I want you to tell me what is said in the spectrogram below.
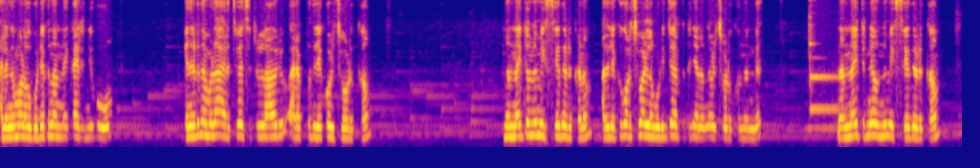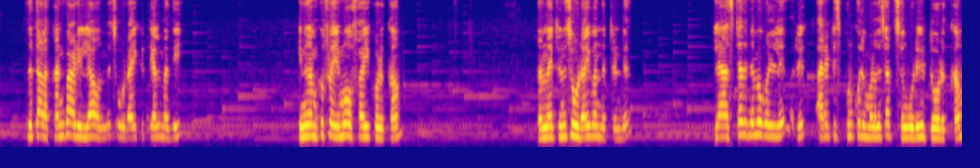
അല്ലെങ്കിൽ മുളക് പൊടിയൊക്കെ നന്നായി കരിഞ്ഞു പോവും. എന്നിട്ട് നമ്മൾ അരച്ചു വെച്ചിട്ടുള്ള ആ ഒരു അരപ്പ് ഇതിലേക്ക് ഒഴിച്ചു കൊടുക്കാം. നന്നായിട്ടൊന്ന് മിക്സ് ചെയ്തെടുക്കണം. അതിലേക്ക് കുറച്ച് വെള്ളം കൂടി ചേർത്തിട്ട് ഞാനൊന്ന് ഒഴിച്ചു കൊടുക്കുന്നുണ്ട്. നന്നായിട്ട് തന്നെ ഒന്ന് മിക്സ് ചെയ്തെടുക്കാം. ഇത് തിളക്കാൻ പാടില്ല. ഒന്ന് ചൂടായി കിട്ടിയാൽ മതി. ഇനി നമുക്ക് ഫ്ലെയിം ഓഫായി കൊടുക്കാം. നന്നായിട്ട് ചൂടായി വന്നിട്ടുണ്ട്. ലാസ്റ്റ് അതിന്റെ മുകളിൽ ഒരു അര ടീസ്പൂൺ കുരുമുളക് ചതച്ചും കൂടി ഇട്ട് കൊടുക്കാം.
